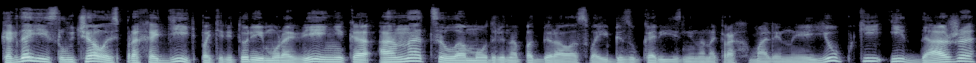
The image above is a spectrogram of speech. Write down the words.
Когда ей случалось проходить по территории муравейника, она целомудренно подбирала свои безукоризненно накрахмаленные юбки и даже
